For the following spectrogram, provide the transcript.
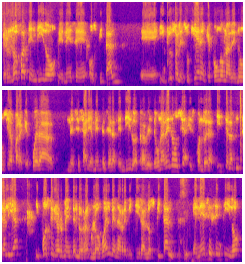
pero no fue atendido en ese hospital, eh, incluso le sugieren que ponga una denuncia para que pueda necesariamente ser atendido a través de una denuncia, es cuando él asiste a la fiscalía y posteriormente lo, lo vuelven a remitir al hospital. Sí. En ese sentido,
